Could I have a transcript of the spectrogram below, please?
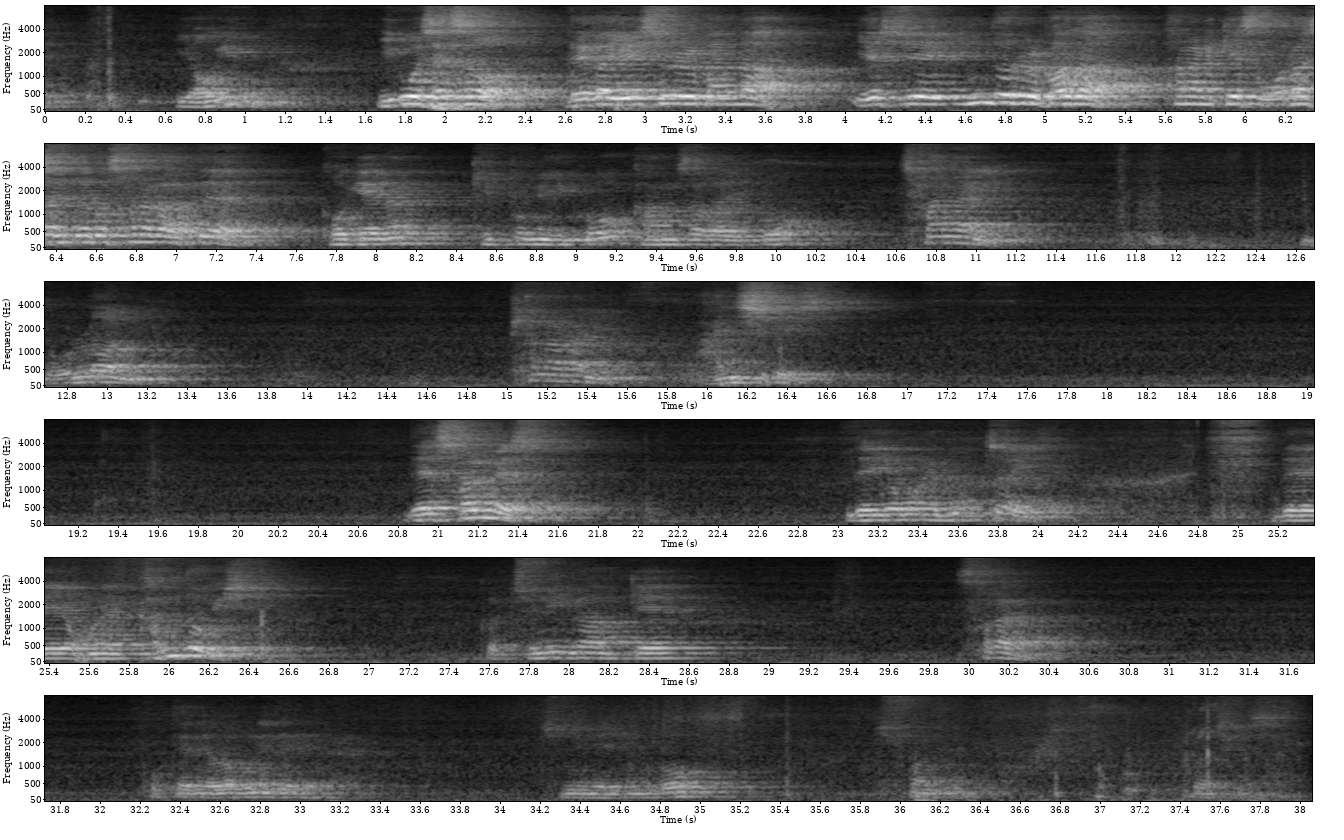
여기입니다. 이곳에서 내가 예수를 만나 예수의 인도를 받아 하나님께서 원하신 대로 살아갈 때 거기에는 기쁨이 있고 감사가 있고 찬양이 놀라움이 편안함이 안식이 있습니다. 내 삶에서 내 영혼의 목자이자 내 영혼의 감독이시고 그 주님과 함께 살아가는 복된 여러분이 되리라 주님의 이름으로 축원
